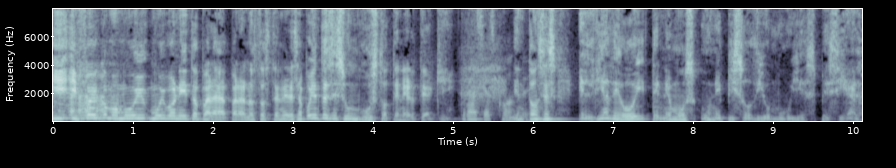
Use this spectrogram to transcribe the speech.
Y, y fue como muy, muy bonito para, para nosotros tener ese apoyo. Entonces es un gusto tenerte aquí. Gracias, Conde. Entonces, el día de hoy tenemos un episodio muy especial.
